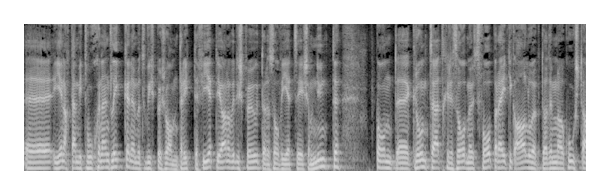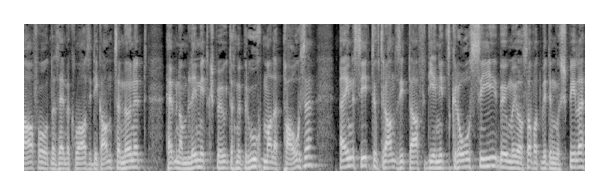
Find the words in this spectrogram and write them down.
äh, je nachdem wie die Wochenende liegen, wenn man zum Beispiel schon am 3., 4. Januar wieder spielt, oder so wie jetzt erst am 9., Und äh, grundsätzlich ist es so, wenn man die Vorbereitung anschaut, oder im August anfängt, dann haben wir quasi die ganzen Monate hat man am Limit gespielt, dass man braucht mal eine Pause. Einerseits, auf der anderen Seite darf die nicht zu gross sein, weil man ja sofort wieder muss spielen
